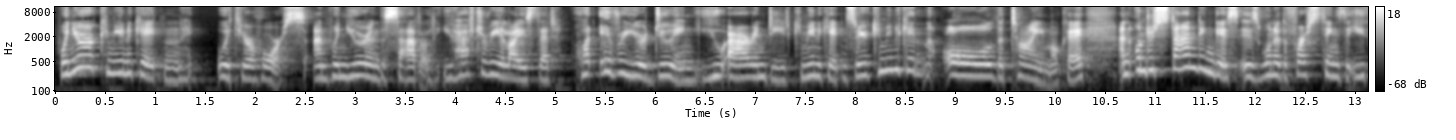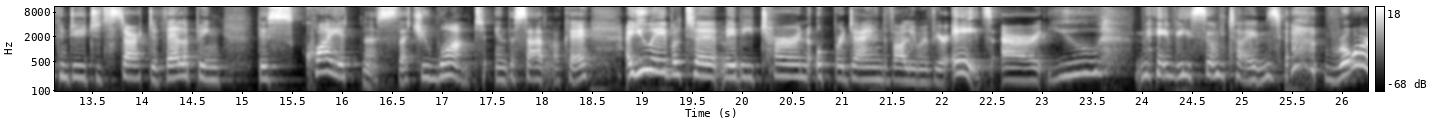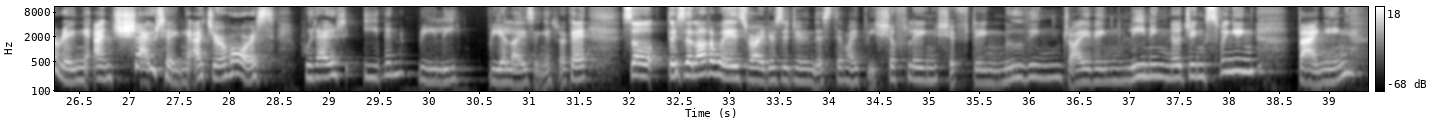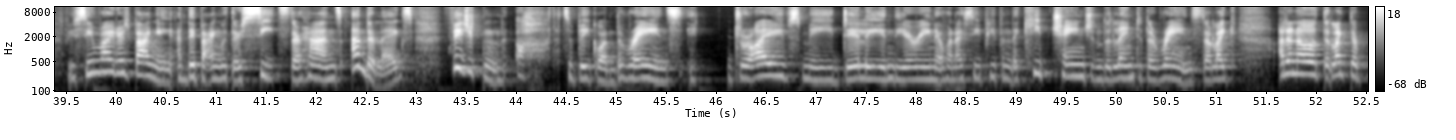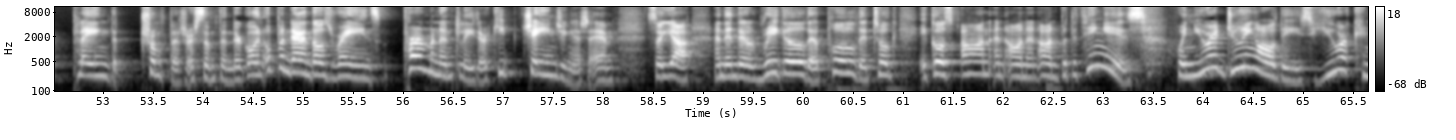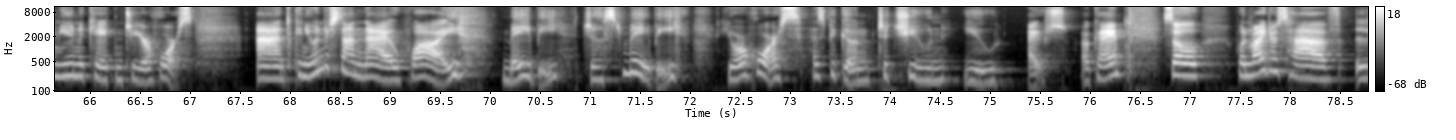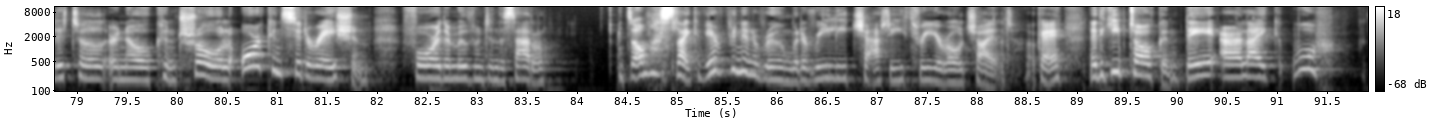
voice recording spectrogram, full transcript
When you're communicating with your horse and when you're in the saddle, you have to realize that whatever you're doing, you are indeed communicating. So you're communicating all the time, okay? And understanding this is one of the first things that you can do to start developing this quietness that you want in the saddle, okay? Are you able to maybe turn up or down the volume of your aids? Are you maybe sometimes roaring and shouting at your horse without even really realizing it. Okay. So there's a lot of ways riders are doing this. They might be shuffling, shifting, moving, driving, leaning, nudging, swinging, banging. Have You've seen riders banging and they bang with their seats, their hands, and their legs. Fidgeting. Oh, that's a big one. The reins. It drives me dilly in the arena when I see people that keep changing the length of the reins. They're like, I don't know, they're like they're playing the trumpet or something. They're going up and down those reins permanently. They keep changing it. Um, so yeah, and then they'll wriggle, they'll pull, they tug. It goes on and on and on. But the thing is, when you are doing all these, you are communicating to your horse. And can you understand now why, maybe, just maybe, your horse has begun to tune you out. Okay. So when riders have little or no control or consideration for their movement in the saddle, it's almost like have you ever been in a room with a really chatty three year old child? Okay. Now they keep talking. They are like, whoa,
